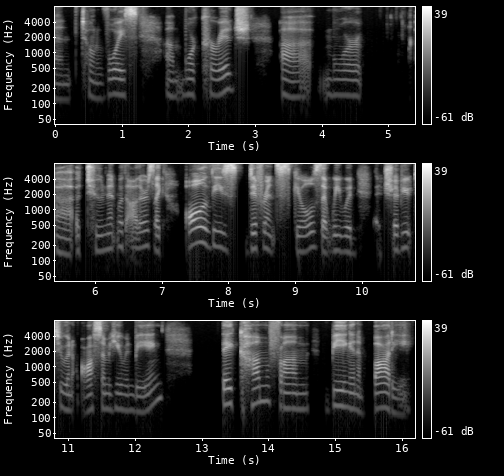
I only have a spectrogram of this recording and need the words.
and tone of voice, um, more courage, uh, more uh, attunement with others, like all of these different skills that we would attribute to an awesome human being, they come from being in a body.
